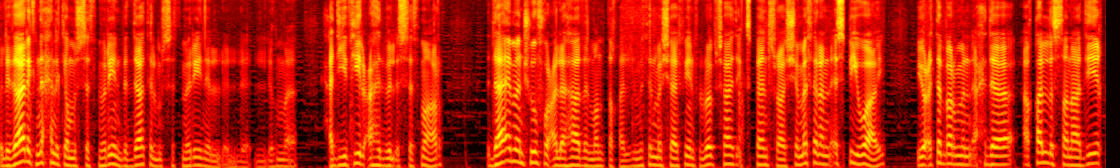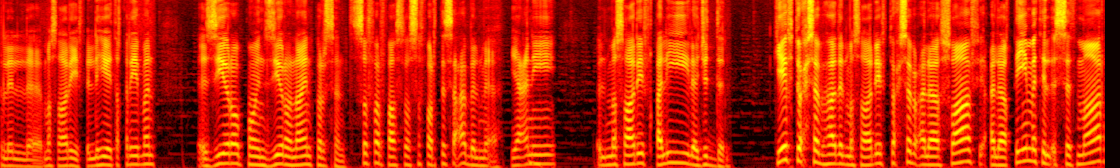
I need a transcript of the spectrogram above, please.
ولذلك نحن كمستثمرين بالذات المستثمرين ال- ال- اللي هم حديثي العهد بالاستثمار دائما نشوفوا على هذه المنطقة اللي مثل ما شايفين في ال website expense ratio مثلا SPY يعتبر من احدى أقل الصناديق للمصاريف اللي هي تقريبا 0.09% 0.09% يعني المصاريف قليلة جدا. كيف تحسب هذه المصاريف؟ تحسب على صافي على قيمة الاستثمار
